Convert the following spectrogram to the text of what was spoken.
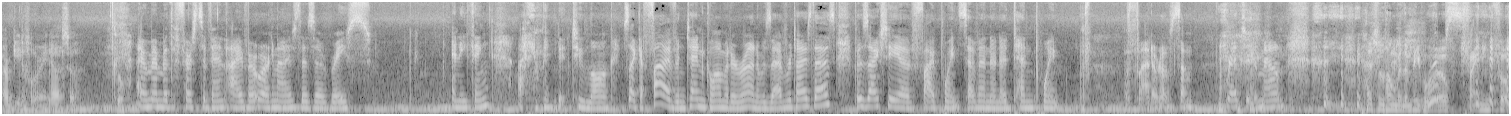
are beautiful right now. So. cool. I remember the first event I ever organized as a race anything. I made it too long. It's like a five and ten kilometer run. It was advertised as, but it was actually a five point seven and a ten point. I don't know some wretched amount. That's longer than people were training for.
